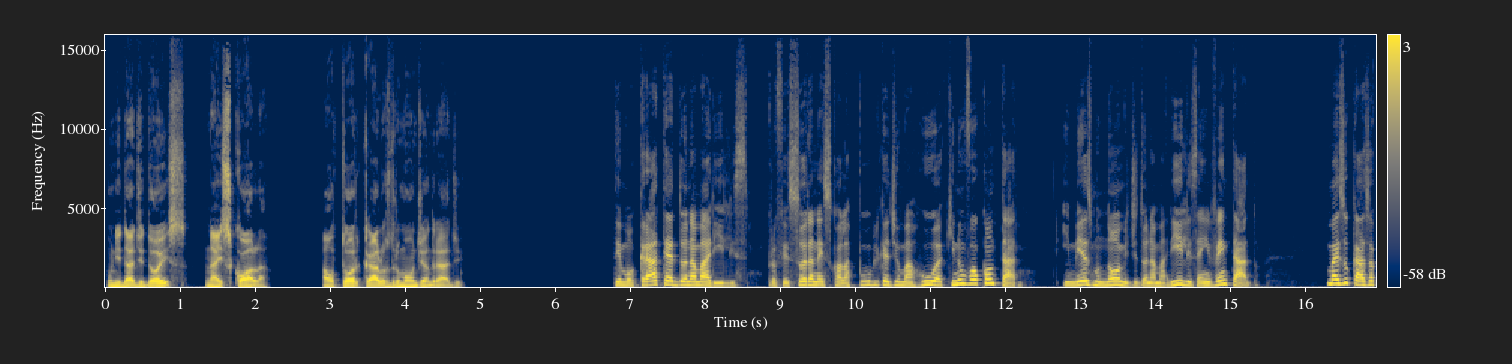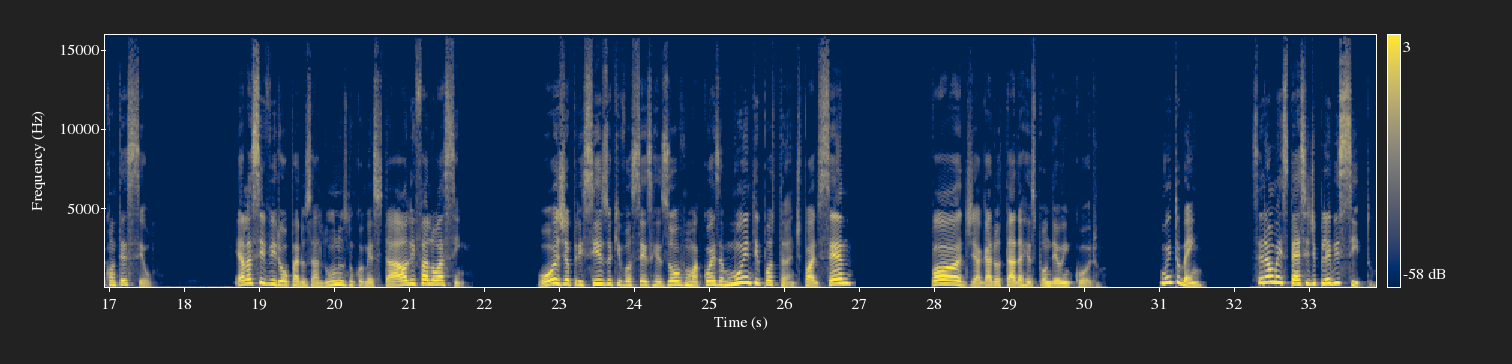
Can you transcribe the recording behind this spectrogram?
Unidade 2, na escola. Autor Carlos Drummond de Andrade. Democrata é Dona Marilis, professora na escola pública de uma rua que não vou contar. E mesmo o nome de Dona Marilis é inventado. Mas o caso aconteceu. Ela se virou para os alunos no começo da aula e falou assim: Hoje eu preciso que vocês resolvam uma coisa muito importante, pode ser? Pode, a garotada respondeu em coro. Muito bem. Será uma espécie de plebiscito.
